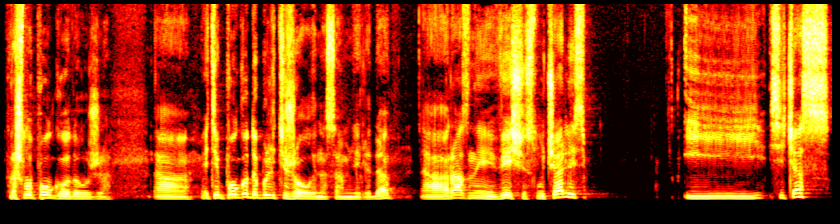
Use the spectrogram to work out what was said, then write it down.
Прошло полгода уже. А, эти полгода были тяжелые, на самом деле, да. А, разные вещи случались. И сейчас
